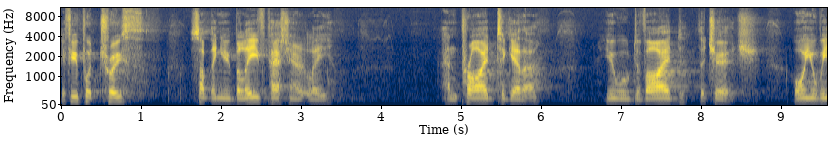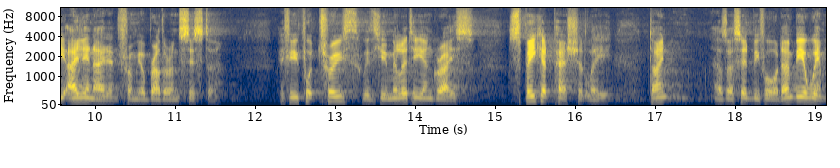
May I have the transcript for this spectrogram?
If you put truth, something you believe passionately, and pride together, you will divide the church or you'll be alienated from your brother and sister. If you put truth with humility and grace, speak it passionately. Don't, as I said before, don't be a wimp.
